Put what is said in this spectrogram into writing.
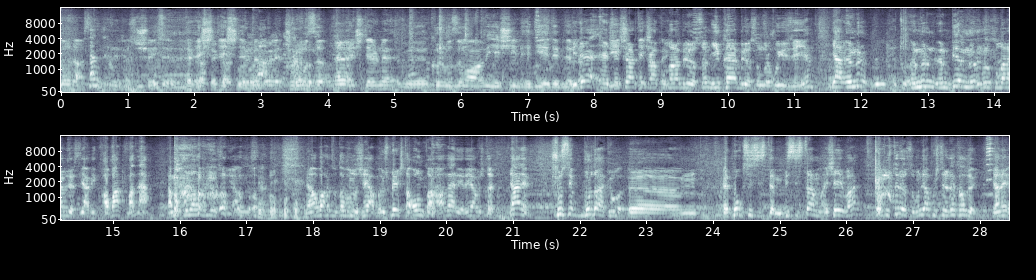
Yola devam. Sen ne diyorsun? şey de Tekrar eş, tekrar eşlerine böyle kırmızı, Evet. eşlerine e, kırmızı, mavi, yeşil hediye edebilirler. Bir de e, Değişik tekrar değişik tekrar renk. kullanabiliyorsun, yıkayabiliyorsun bu, bu yüzeyi. Yani ömür ömürün öm- bir ömür bunu kullanabilirsin. Yani abartma da ama kullanabiliyorsun yalnız. ya abartıp da bunu şey yapma. 3-5 tane 10 tane al her yere yapıştır. Yani şu buradaki e, epoksi sistemi bir sistem şey var. Yapıştırıyorsun bunu yapıştırıyor da kalıyor. Yani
